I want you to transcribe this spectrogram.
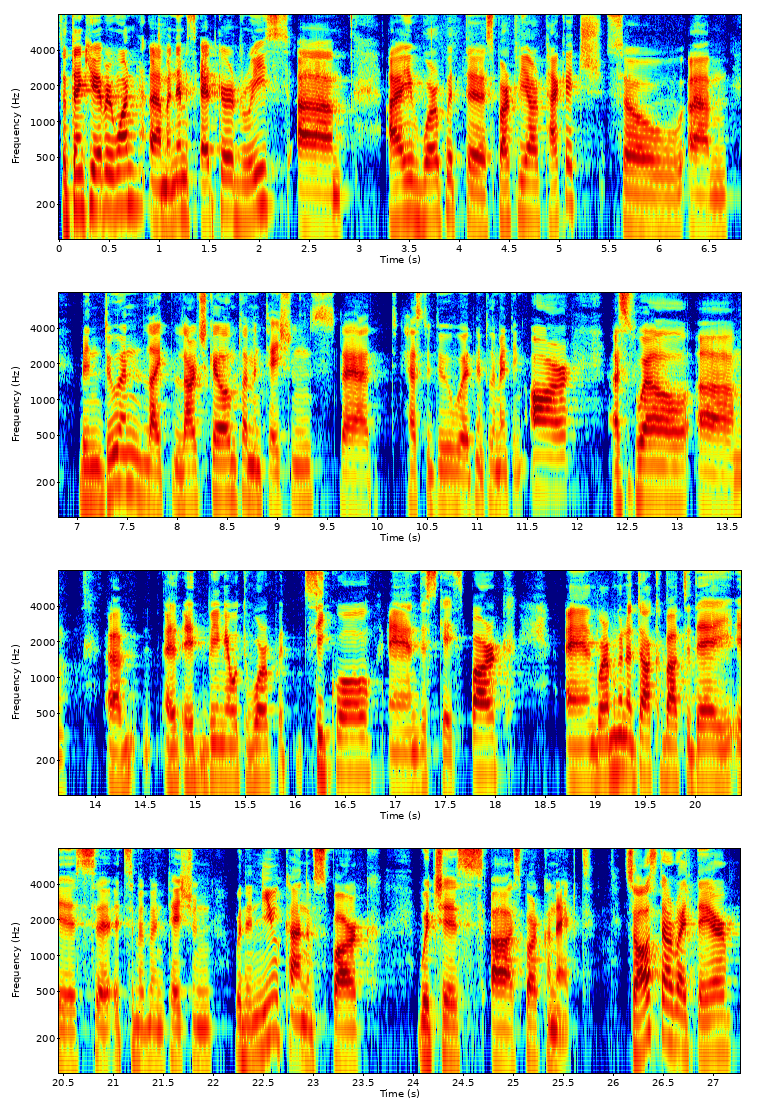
So thank you, everyone. Uh, my name is Edgar Ruiz. Um, I work with the sparklyr package. So um, been doing like large-scale implementations that has to do with implementing R, as well um, um, it being able to work with SQL and in this case Spark. And what I'm going to talk about today is uh, its implementation with a new kind of Spark, which is uh, Spark Connect. So I'll start right there.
